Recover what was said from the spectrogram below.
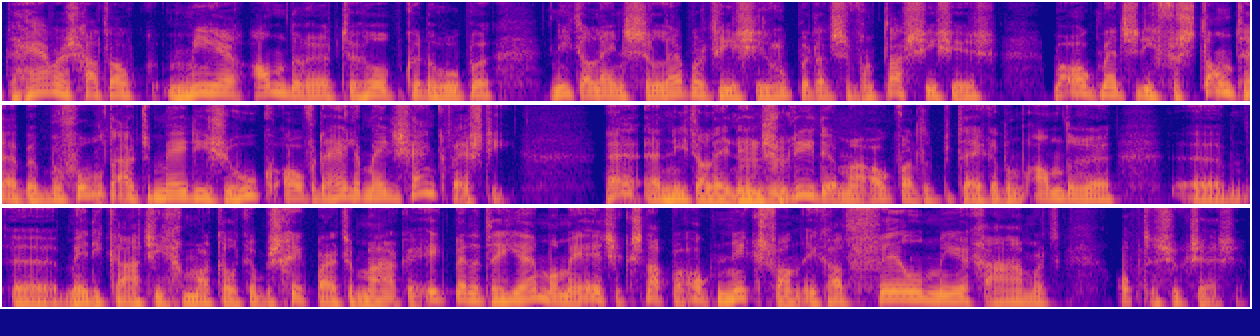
Harris had ook meer anderen te hulp kunnen roepen. Niet alleen celebrities die roepen dat ze fantastisch is. Maar ook mensen die verstand hebben. Bijvoorbeeld uit de medische hoek over de hele medicijnkwestie. Hè? En niet alleen insuline, maar ook wat het betekent om andere uh, uh, medicatie gemakkelijker beschikbaar te maken. Ik ben het er hier helemaal mee eens. Ik snap er ook niks van. Ik had veel meer gehamerd op de successen.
